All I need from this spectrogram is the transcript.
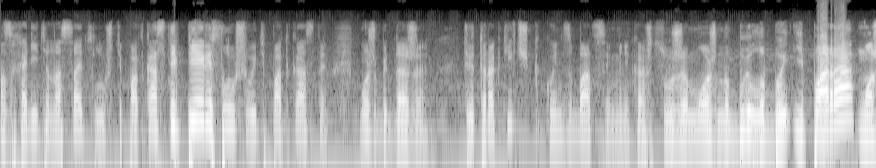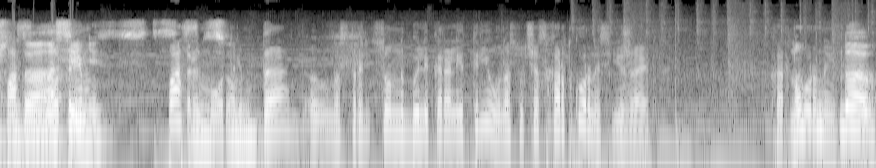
Заходите на сайт, слушайте подкасты, переслушивайте подкасты. Может быть, даже твиттер-активчик какой-нибудь с мне кажется, уже можно было бы и пора. Может, Посмотрим. да, осенний Посмотрим, да. У нас традиционно были короли трио, у нас тут сейчас хардкорный съезжает. Хардкорный. Ну, да,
